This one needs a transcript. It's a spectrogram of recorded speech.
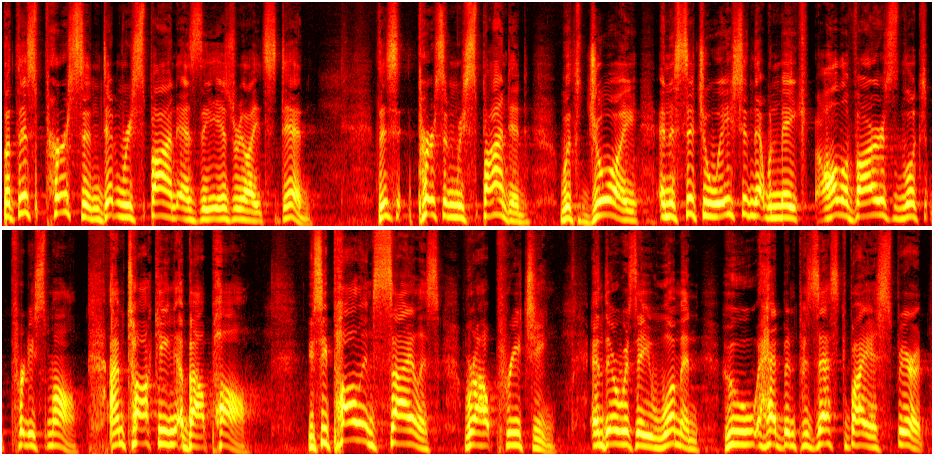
But this person didn't respond as the Israelites did. This person responded with joy in a situation that would make all of ours look pretty small. I'm talking about Paul. You see, Paul and Silas were out preaching, and there was a woman who had been possessed by a spirit,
